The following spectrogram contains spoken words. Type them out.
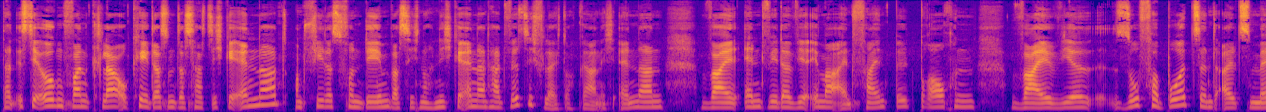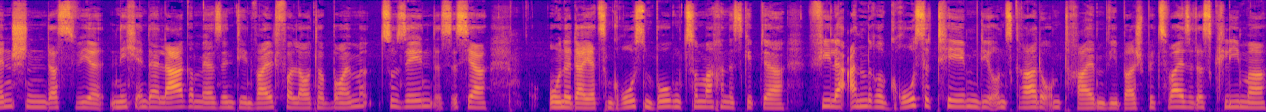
dann ist dir irgendwann klar, okay, das und das hat sich geändert und vieles von dem, was sich noch nicht geändert hat, wird sich vielleicht auch gar nicht ändern, weil entweder wir immer ein Feindbild brauchen, weil wir so verbohrt sind als Menschen, dass wir nicht in der Lage mehr sind, den Wald vor lauter Bäume zu sehen. Das ist ja ohne da jetzt einen großen Bogen zu machen, es gibt ja viele andere große Themen, die uns gerade umtreiben, wie beispielsweise das Klima,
